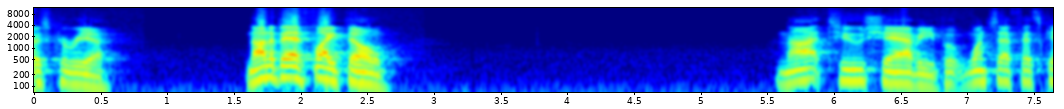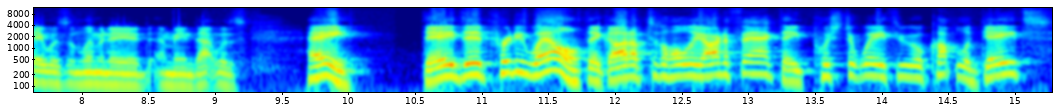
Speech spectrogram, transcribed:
Is Korea. Not a bad fight, though. Not too shabby. But once FSK was eliminated, I mean, that was... Hey, they did pretty well. They got up to the Holy Artifact. They pushed their way through a couple of gates.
